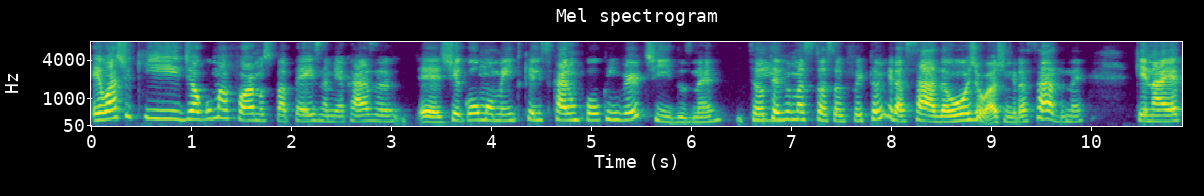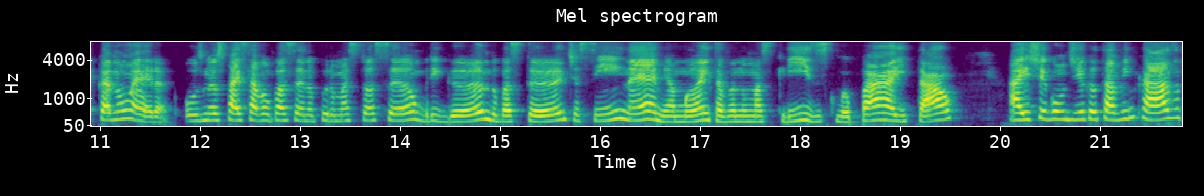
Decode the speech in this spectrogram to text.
eu acho que de alguma forma os papéis na minha casa é, chegou o um momento que eles ficaram um pouco invertidos, né? Então Sim. teve uma situação que foi tão engraçada, hoje eu acho engraçado, né? Que na época não era. Os meus pais estavam passando por uma situação, brigando bastante, assim, né? Minha mãe estava numas crises com meu pai e tal. Aí chegou um dia que eu estava em casa,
